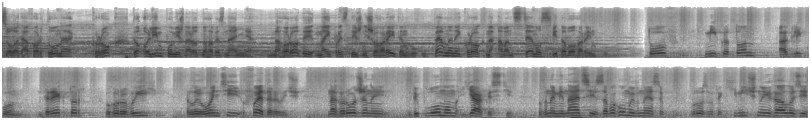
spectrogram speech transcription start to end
Золота фортуна крок до Олімпу міжнародного визнання. Нагороди найпрестижнішого рейтингу упевнений крок на авансцену світового ринку. ТОВ Мікотон Аглікон, директор Горовий Леонтій Федорович, нагороджений дипломом якості в номінації за вагомий внесок в розвиток хімічної галузі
